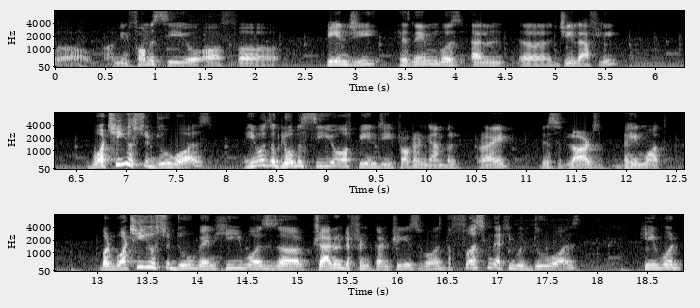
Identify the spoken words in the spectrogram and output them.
uh, I mean, former CEO of uh, P&G. His name was Alan uh, G. Lafley. What he used to do was, he was the global CEO of P&G, Procter & Gamble, right? This large behemoth. But what he used to do when he was uh, traveling different countries was the first thing that he would do was he would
